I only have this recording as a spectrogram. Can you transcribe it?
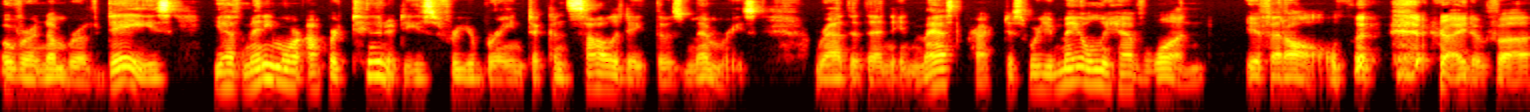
over a number of days, you have many more opportunities for your brain to consolidate those memories, rather than in mass practice where you may only have one, if at all, right? Of uh,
